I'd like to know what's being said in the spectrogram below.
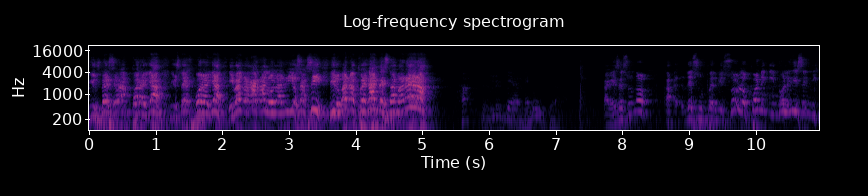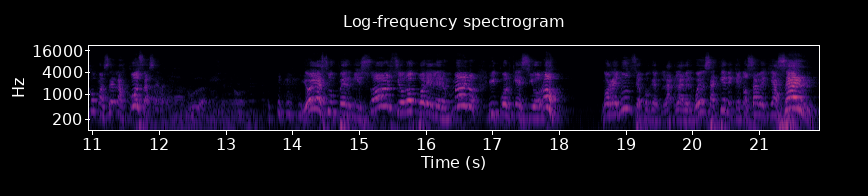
Y ustedes se van para allá y ustedes por allá y van a agarrar los ladrillos así y lo van a pegar de esta manera. A veces uno ah, de supervisor lo ponen y no le dicen ni cómo hacer las cosas. Y hoy el supervisor se oró por el hermano y porque se oró, no renuncia porque la, vergüenza tiene que no sabe qué hacer.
